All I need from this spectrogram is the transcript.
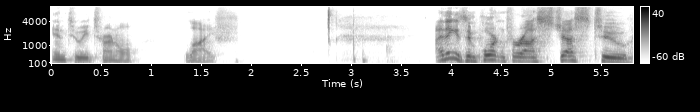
into eternal life. I think it's important for us just to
